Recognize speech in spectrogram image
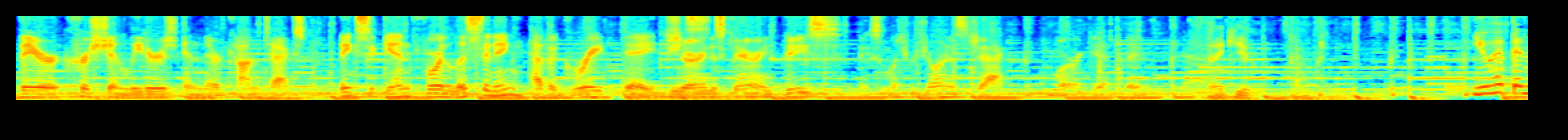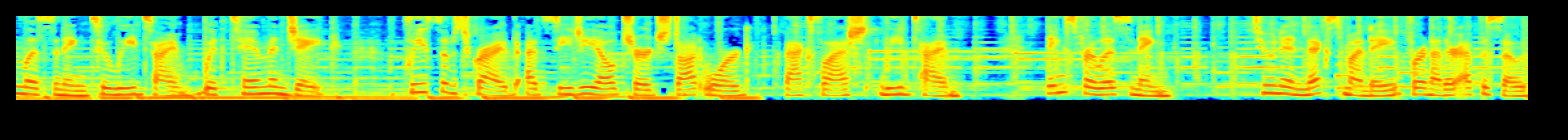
their Christian leaders in their context. Thanks again for listening. Have a great day. Peace. Sharing is caring. Peace. Thanks so much for joining us, Jack. You are a gift, baby. Thank you. You have been listening to Lead Time with Tim and Jake. Please subscribe at cglchurch.org backslash lead time. Thanks for listening. Tune in next Monday for another episode.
